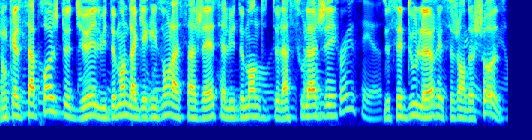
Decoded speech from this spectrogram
Donc elle s'approche de Dieu et lui demande la guérison, la sagesse, elle lui demande de la soulager de ses douleurs et ce genre de choses.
